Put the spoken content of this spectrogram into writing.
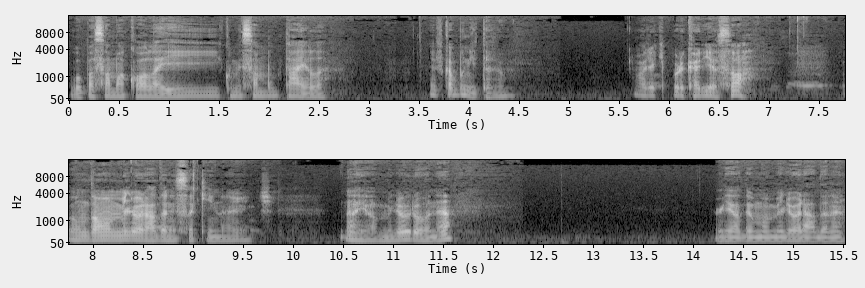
Vou passar uma cola aí e começar a montar ela. Vai ficar bonita, viu? Olha que porcaria só. Vamos dar uma melhorada nisso aqui, né, gente? Aí, ó, melhorou, né? Ó, deu uma melhorada, né?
